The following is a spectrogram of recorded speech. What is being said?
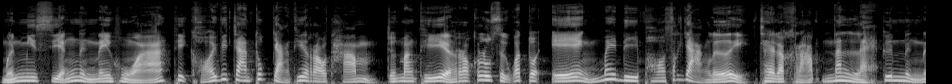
เหมือนมีเสียงหนึ่งในหัว ที่คอยวิจารณ์ทุกอย่างที่เราทำจนบางทีเราก็รู้สึกว่าตัวเองไม่ดีพอสักอย่างเลย ใช่แล้วครับ นั่นแหละคือหนึ่งใน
